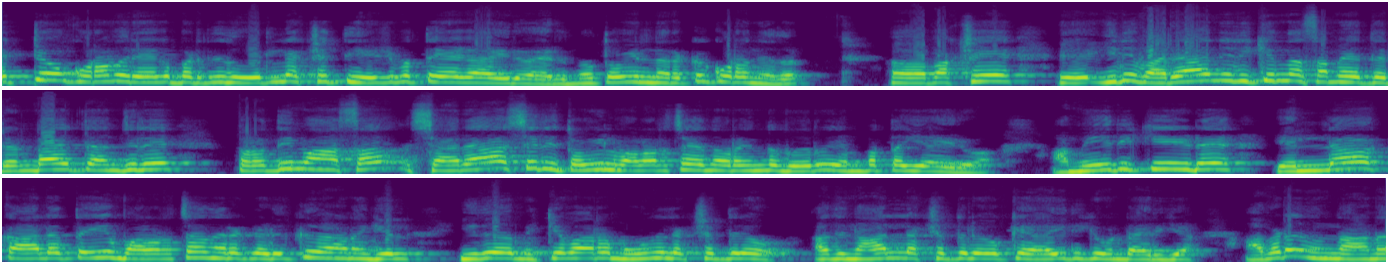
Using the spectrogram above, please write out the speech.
ഏറ്റവും കുറവ് രേഖപ്പെടുത്തിയത് ഒരു ലക്ഷത്തി എഴുപത്തി ഏഴായിരം ആയിരുന്നു തൊഴിൽ നിരക്ക് കുറഞ്ഞത്. പക്ഷേ ഇനി വരാനിരിക്കുന്ന സമയത്ത് രണ്ടായിരത്തി അഞ്ചിലെ പ്രതിമാസ ശരാശരി തൊഴിൽ വളർച്ച എന്ന് പറയുന്നത് വെറും എൺപത്തയ്യായിരം രൂപ. അമേരിക്കയുടെ എല്ലാ കാലത്തെയും വളർച്ചാ നിരക്ക് എടുക്കുകയാണെങ്കിൽ ഇത് മിക്കവാറും മൂന്ന് ലക്ഷത്തിലോ അത് നാല് ലക്ഷത്തിലോ ഒക്കെ ആയിരിക്കും ഉണ്ടായിരിക്കുക. അവിടെ നിന്നാണ്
